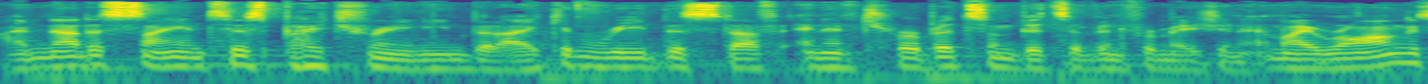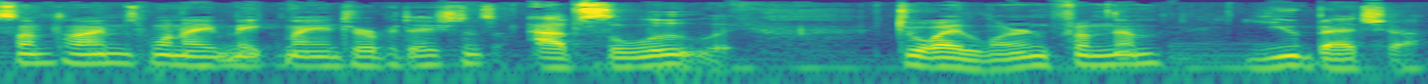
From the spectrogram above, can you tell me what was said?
I'm not a scientist by training, but I can read this stuff and interpret some bits of information. Am I wrong sometimes when I make my interpretations? Absolutely. Do I learn from them? You betcha.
